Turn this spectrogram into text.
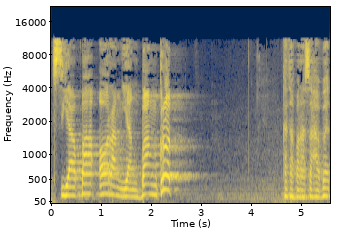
siapa orang yang bangkrut? Kata para sahabat,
